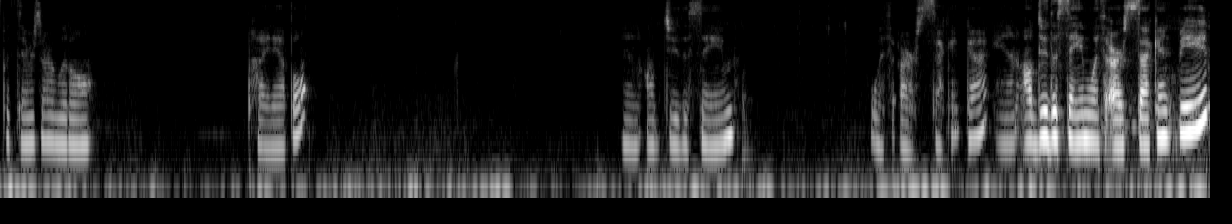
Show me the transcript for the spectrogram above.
But there's our little pineapple. And I'll do the same with our second guy. And I'll do the same with our second bead.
